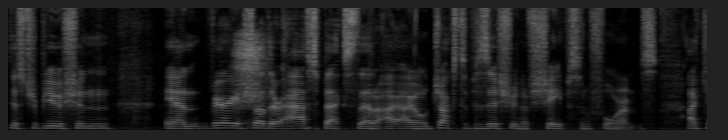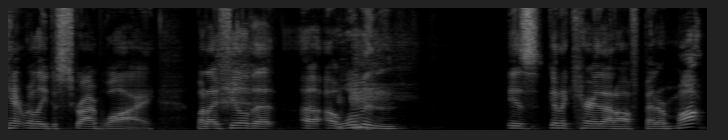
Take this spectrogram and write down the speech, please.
distribution and various other aspects that I, I know juxtaposition of shapes and forms. I can't really describe why, but I feel that a, a woman is going to carry that off better. Mo-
